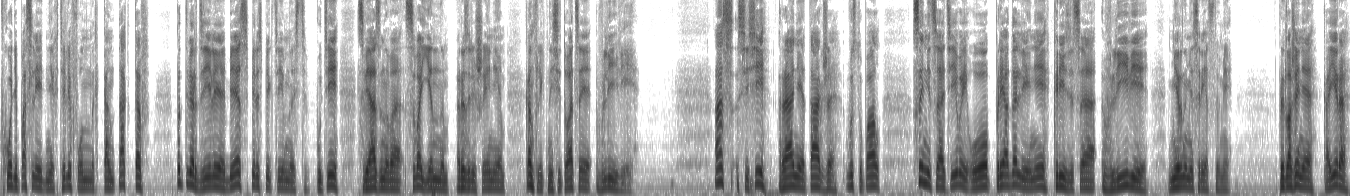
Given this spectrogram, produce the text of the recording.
в ходе последних телефонных контактов подтвердили бесперспективность пути, связанного с военным разрешением конфликтной ситуации в Ливии. АС-Сиси ранее также выступал с инициативой о преодолении кризиса в Ливии мирными средствами. Предложения Каира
